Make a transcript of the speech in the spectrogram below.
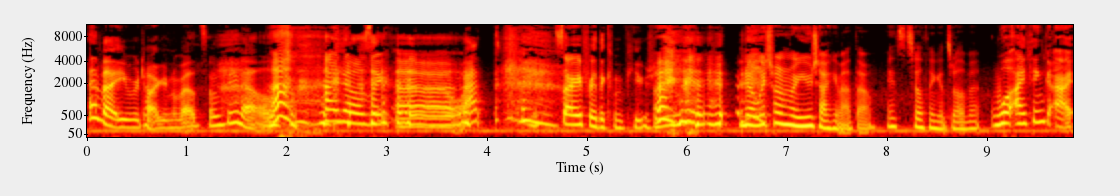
I thought you were talking about something else. I know. I was like, uh, what? Sorry for the confusion. no, which one were you talking about, though? I still think it's relevant. Well, I think I,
